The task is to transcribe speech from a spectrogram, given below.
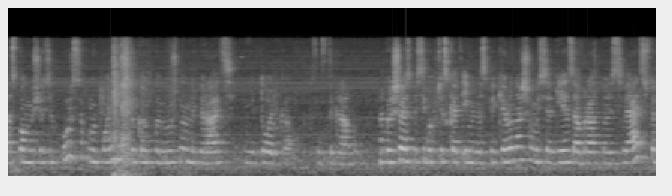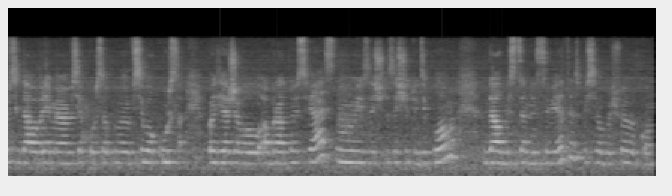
а с помощью этих курсов мы поняли, что как бы нужно набирать не только с Инстаграма. Большое спасибо хочу сказать именно спикеру нашему Сергею за обратную связь, что всегда во время всех курсов, э, всего курса поддерживал обратную связь, ну и защ- защиту диплома, дал бесценные советы. Спасибо большое, Вебком.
